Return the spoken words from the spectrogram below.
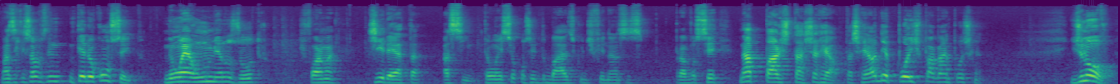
mas aqui só você entender o conceito. Não é um menos outro de forma direta assim. Então esse é o conceito básico de finanças para você na parte de taxa real. Taxa real depois de pagar o imposto de renda. E de novo,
